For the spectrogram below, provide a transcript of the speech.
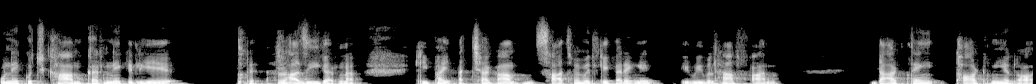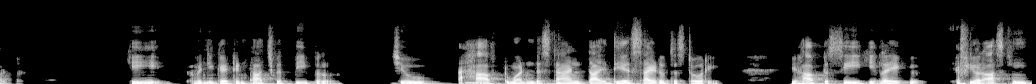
उन्हें कुछ काम करने के लिए राज़ी करना कि भाई अच्छा काम है साथ में मिलके करेंगे we will have fun that thing thought me a lot कि when you get in touch with people you have to understand their side of the story you have to see कि like if you're asking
